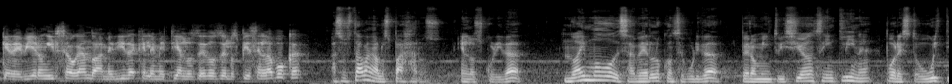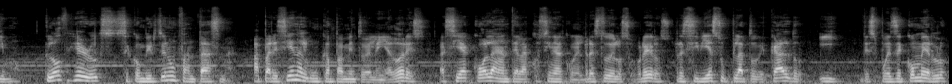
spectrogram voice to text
que debieron irse ahogando a medida que le metían los dedos de los pies en la boca, asustaban a los pájaros, en la oscuridad. No hay modo de saberlo con seguridad, pero mi intuición se inclina por esto último. Claude Herux se convirtió en un fantasma. Aparecía en algún campamento de leñadores, hacía cola ante la cocina con el resto de los obreros, recibía su plato de caldo y, después de comerlo,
